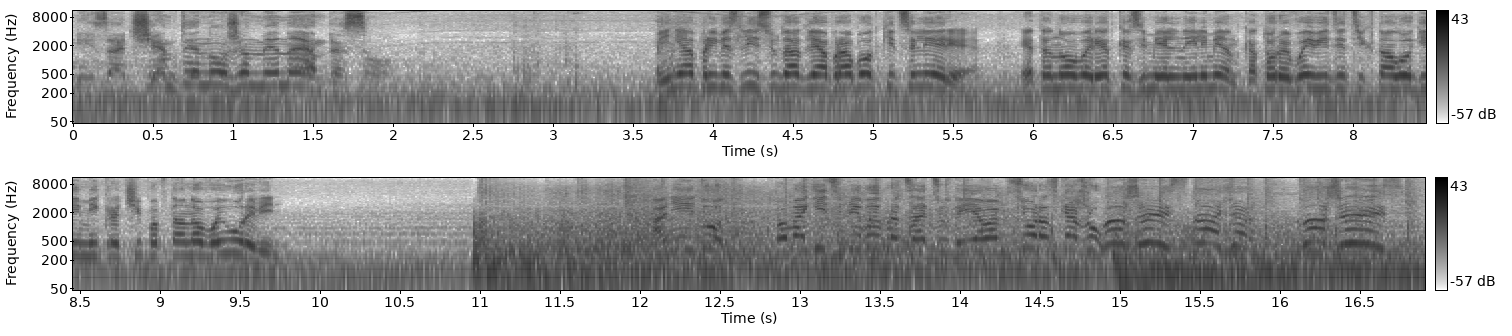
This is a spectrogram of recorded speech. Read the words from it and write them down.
И зачем ты нужен Менендесу? Меня привезли сюда для обработки целерия. Это новый редкоземельный элемент, который выведет технологии микрочипов на новый уровень. Они идут! Помогите мне выбраться отсюда, я вам все расскажу! Ложись нахер! Ложись!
